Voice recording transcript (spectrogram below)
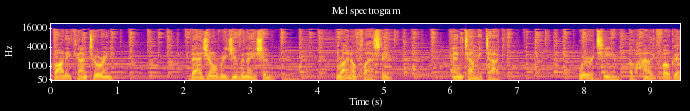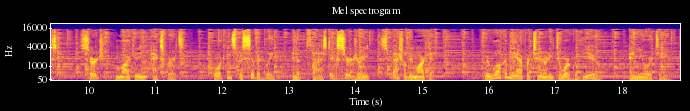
body contouring, vaginal rejuvenation, rhinoplasty, and tummy tuck. We're a team of highly focused search marketing experts working specifically in the plastic surgery specialty market. We welcome the opportunity to work with you and your team.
